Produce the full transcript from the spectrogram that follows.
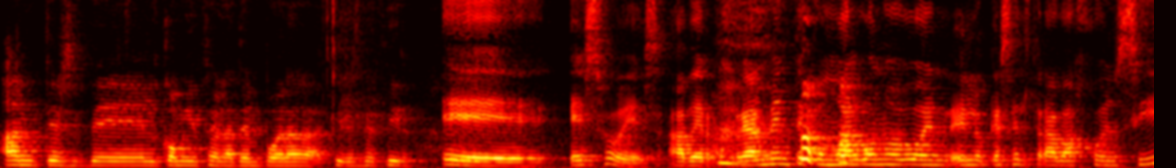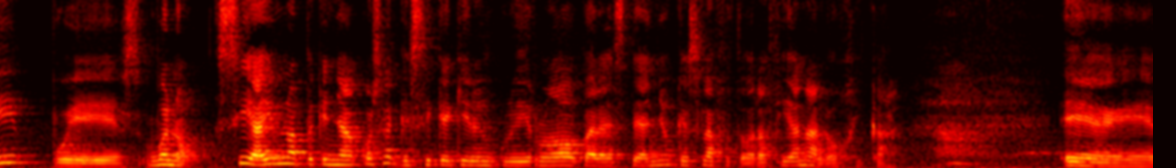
antes del comienzo de la temporada, quieres decir? Eh, eso es. A ver, realmente como algo nuevo en, en, lo que es el trabajo en sí, pues bueno, sí, hay una pequeña cosa que sí que quiero incluir nueva para este año, que es la fotografía analógica. Eh,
